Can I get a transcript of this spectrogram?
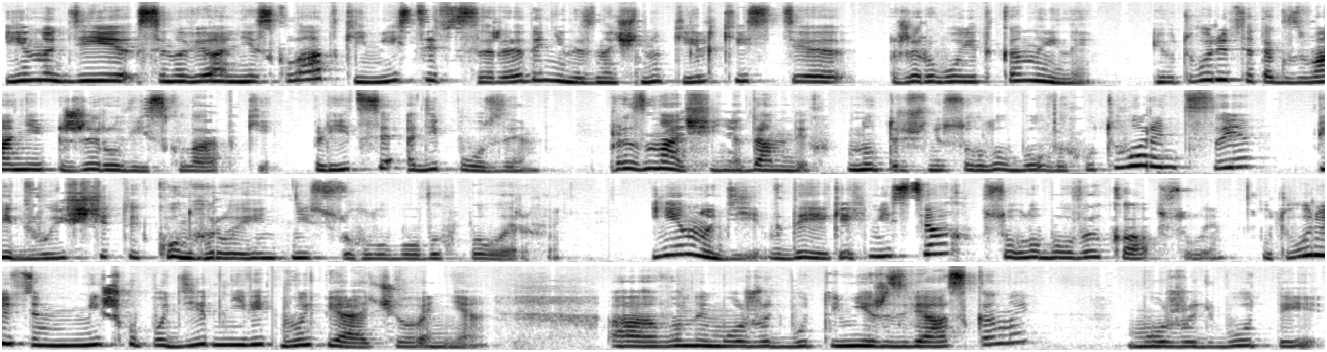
Іноді синовіальні складки містять всередині незначну кількість е, жирової тканини і утворюються так звані жирові складки пліце адіпози. Призначення даних внутрішньосуглобових утворень це підвищити конгруентність суглобових поверхень. Іноді в деяких місцях суглобової капсули утворюються мішкоподібні вип'ячування. Вони можуть бути між зв'язками, можуть бути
